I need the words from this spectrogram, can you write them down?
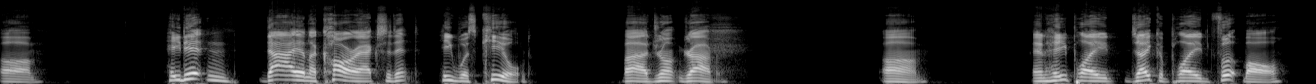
Um, he didn't die in a car accident. He was killed by a drunk driver. Um, and he played. Jacob played football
